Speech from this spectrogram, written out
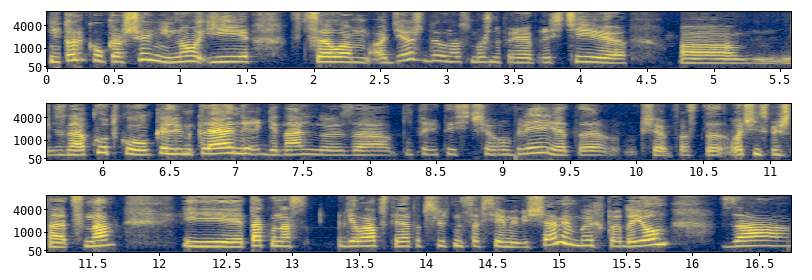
не только украшений, но и в целом одежды у нас можно приобрести не знаю, куртку Кэлвин Кляйн оригинальную за полторы тысячи рублей. Это вообще просто очень смешная цена. И так у нас дела обстоят абсолютно со всеми вещами. Мы их продаем за...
